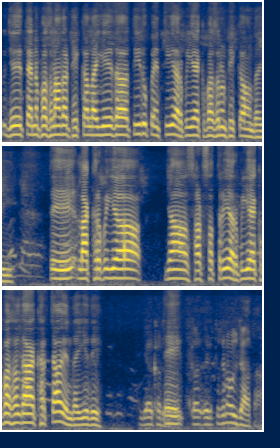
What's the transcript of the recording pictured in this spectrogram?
ਜੇ ਤਿੰਨ ਫਸਲਾਂ ਦਾ ਠੇਕਾ ਲਾਈਏ ਤਾਂ 30 ਤੋਂ 35000 ਰੁਪਏ ਇੱਕ ਫਸਲ ਨੂੰ ਠੇਕਾ ਹੁੰਦਾ ਜੀ। ਤੇ ਲੱਖ ਰੁਪਈਆ ਜਾਂ 60 70000 ਰੁਪਏ ਇੱਕ ਫਸਲ ਦਾ ਖਰਚਾ ਹੋ ਜਾਂਦਾ ਜੀ ਇਹਦੇ। ਤੇ ਤੁਸੀਂ ਨਾ ਉਲਝਾਤਾ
